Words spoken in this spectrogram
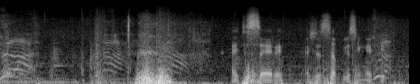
I just said it. I should stop using my feet.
